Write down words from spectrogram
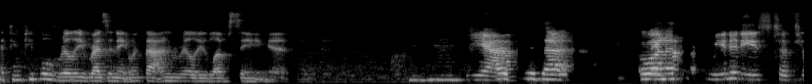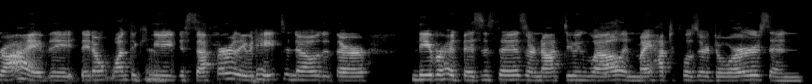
I think people really resonate with that and really love seeing it. Mm-hmm. Yeah. that they want communities to thrive. They they don't want the community to suffer. They would hate to know that their neighborhood businesses are not doing well and might have to close their doors and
